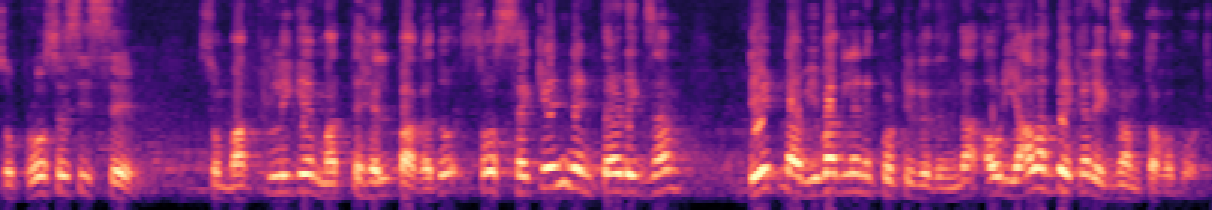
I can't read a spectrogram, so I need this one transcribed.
So process is same so ಮಕ್ಕಳಿಗೆ ಮತ್ತೆ ಹೆಲ್ಪ್ ಆಗೋದು. So second and third exam date ನಾವು ಇವಾಗಲೇ ಕೊಟ್ಟಿರೋದ್ರಿಂದ ಅವ್ರು ಯಾವಾಗ ಬೇಕಾದ್ರೆ ಎಕ್ಸಾಮ್ ತೊಗೋಬೋದು.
